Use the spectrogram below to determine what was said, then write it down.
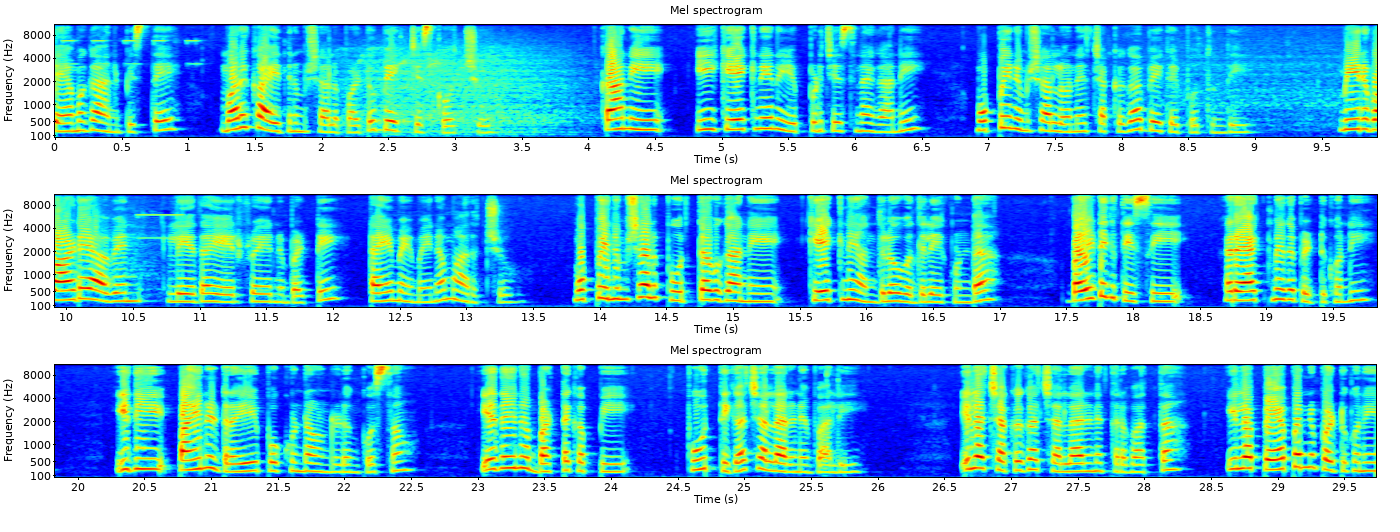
తేమగా అనిపిస్తే మరొక ఐదు నిమిషాల పాటు బేక్ చేసుకోవచ్చు. కానీ ఈ కేక్ నేను ఎప్పుడు చేసినా కానీ ముప్పై నిమిషాల్లోనే చక్కగా బేక్ అయిపోతుంది. మీరు వాడే అవెన్ లేదా ఎయిర్ ఫ్రైయర్ని బట్టి టైం ఏమైనా మారచ్చు. ముప్పై నిమిషాలు పూర్తవగానే కేక్ని అందులో వదిలేయకుండా బయటికి తీసి ర్యాక్ మీద పెట్టుకొని ఇది పైన డ్రై అయిపోకుండా ఉండడం కోసం ఏదైనా బట్ట కప్పి పూర్తిగా చల్లారనివ్వాలి. ఇలా చక్కగా చల్లారిన తర్వాత ఇలా పేపర్ని పట్టుకుని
